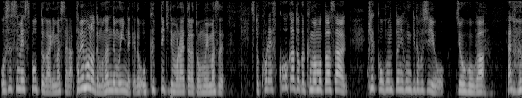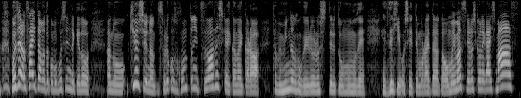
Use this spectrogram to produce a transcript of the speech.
おすすめスポットがありましたら食べ物でも何でもいいんだけど送ってきてもらえたらと思いますちょっとこれ福岡とか熊本はさ結構本当に本気で欲しいよ情報が。あのもちろん埼玉とかも欲しいんだけどあの九州なんてそれこそ本当にツアーでしか行かないから多分みんなの方がいろいろ知ってると思うのでえぜひ教えてもらえたらと思いますよろしくお願いします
